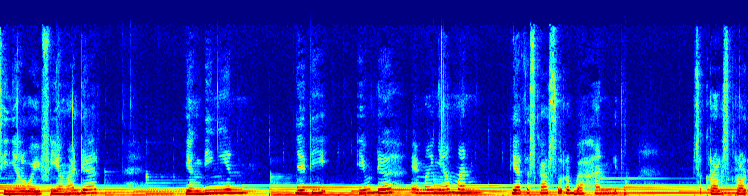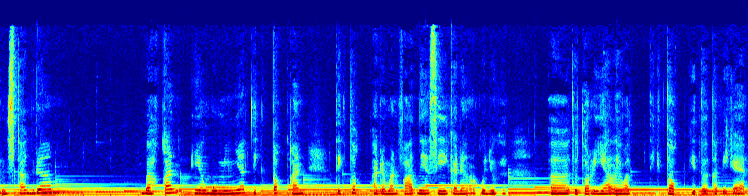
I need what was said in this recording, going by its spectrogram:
sinyal wifi yang ada yang dingin. Jadi ya udah emang nyaman di atas kasur rebahan gitu. Scroll scroll Instagram bahkan yang buminya TikTok kan. TikTok ada manfaatnya sih kadang aku juga uh, tutorial lewat TikTok gitu. Tapi kayak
